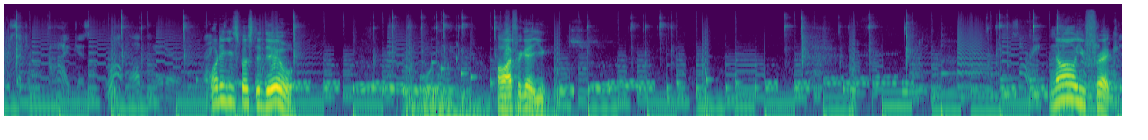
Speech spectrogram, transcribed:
You're such a I just what a kidder. Right? What are you supposed to do? Oh, I forget you. Sorry. No, you frick.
